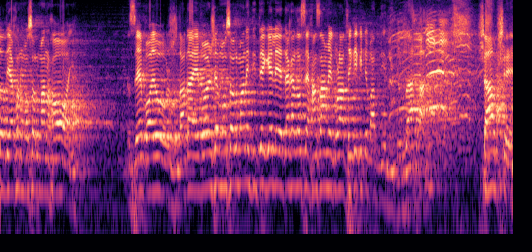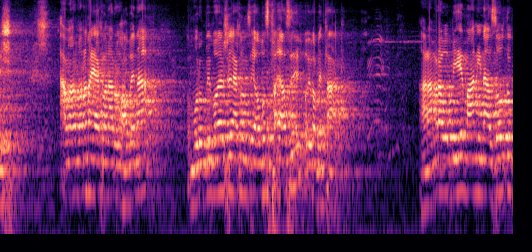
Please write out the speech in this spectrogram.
যদি এখন মুসলমান হয়, যে বয়স, দাদা এ বয়সে মুসলমানই দিতে গেলে দেখা যাচ্ছে হাসামে গোড়া থেকে কেটে বাদ দিয়ে দিত সব শেষ। আমার মনে হয় এখন আর হবে না। মুরব্বী বয়সে এখন যে অবস্থায় আছে, ওইভাবে থাক। আর আমরা ও বিয়ে মানি না, যৌতুক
